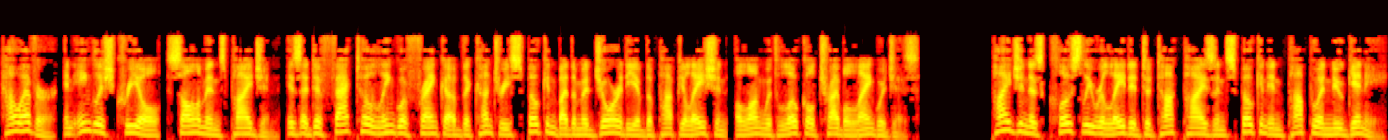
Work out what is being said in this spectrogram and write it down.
However, an English Creole, Solomon's Pidgin, is a de facto lingua franca of the country spoken by the majority of the population, along with local tribal languages. Pidgin is closely related to Tok Pisin spoken in Papua New Guinea.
